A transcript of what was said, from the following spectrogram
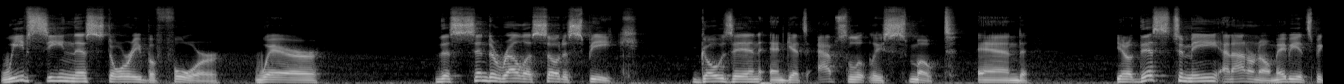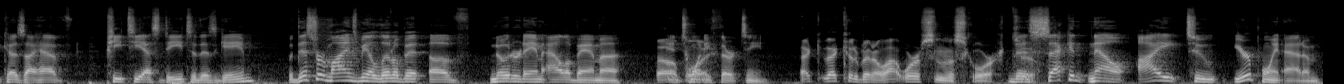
we've seen this story before, where the Cinderella, so to speak, goes in and gets absolutely smoked. And, you know, this to me, and I don't know, maybe it's because I have PTSD to this game, but this reminds me a little bit of Notre Dame, Alabama Oh, in boy. 2013. That, that could have been a lot worse than the score. The second, now, I, to your point, Adam,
